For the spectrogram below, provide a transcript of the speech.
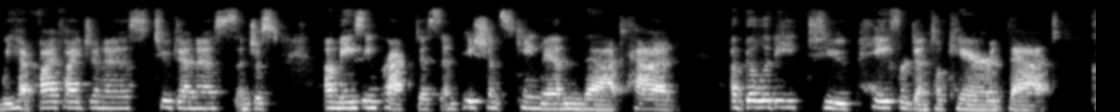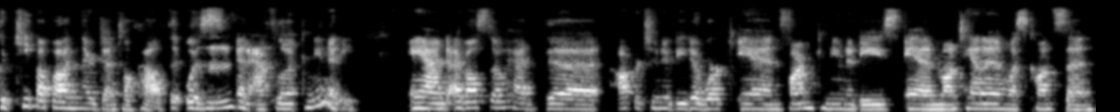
we had five hygienists, two dentists, and just amazing practice. And patients came in that had ability to pay for dental care that could keep up on their dental health. It was mm-hmm. an affluent community. And I've also had the opportunity to work in farm communities in Montana and Wisconsin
